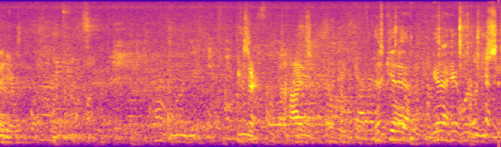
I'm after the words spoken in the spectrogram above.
out of here. Yes, sir. Let's get out, get out here where we can see.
